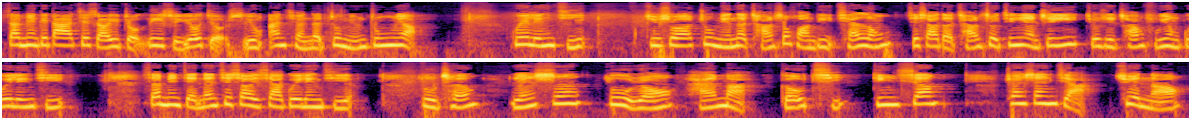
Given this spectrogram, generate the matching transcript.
下面给大家介绍一种历史悠久、使用安全的著名中药——龟苓集。据说，著名的长寿皇帝乾隆介绍的长寿经验之一就是常服用龟苓集。下面简单介绍一下龟苓集：组成人参、鹿茸、海马、枸杞、丁香、穿山甲、雀脑、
